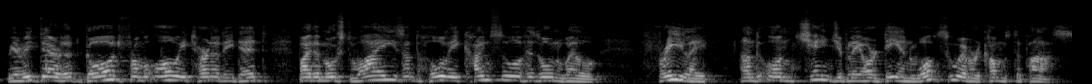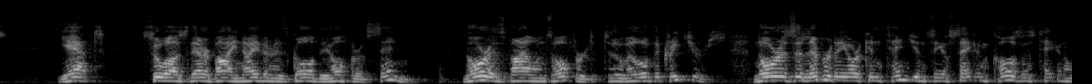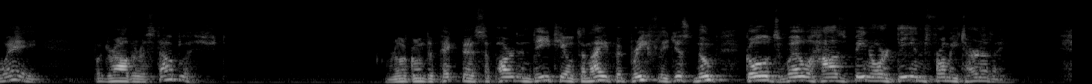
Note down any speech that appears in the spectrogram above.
we read there that God from all eternity did, by the most wise and holy counsel of his own will, freely and unchangeably ordain whatsoever comes to pass. Yet, so as thereby neither is God the author of sin, nor is violence offered to the will of the creatures, nor is the liberty or contingency of second causes taken away, but rather established. We're not going to pick this apart in detail tonight, but briefly just note God's will has been ordained from eternity.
